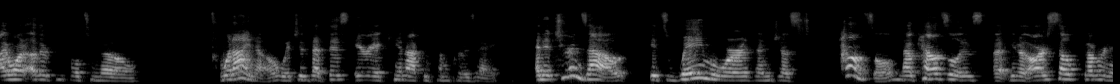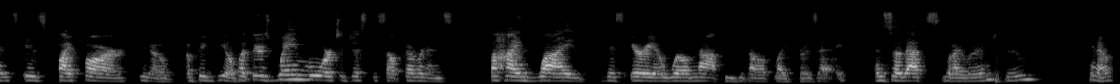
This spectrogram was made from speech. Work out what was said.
I want other people to know what I know, which is that this area cannot become Crozet. And it turns out it's way more than just council. Now, council is, uh, you know, our self governance is by far, you know, a big deal, but there's way more to just the self governance behind why this area will not be developed like Crozet. And so that's what I learned through, you know,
